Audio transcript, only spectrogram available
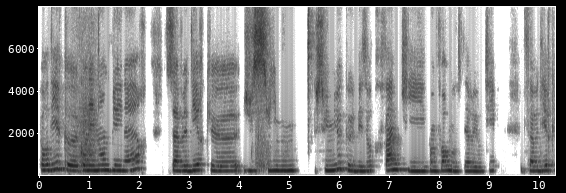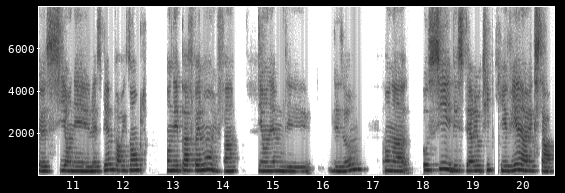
pour dire que qu'on est non binaire. Ça veut dire que je suis je suis mieux que des autres femmes qui conforment aux stéréotypes. Ça veut dire que si on est lesbienne, par exemple, on n'est pas vraiment une femme. Si on aime des, des hommes, on a aussi des stéréotypes qui viennent avec ça.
